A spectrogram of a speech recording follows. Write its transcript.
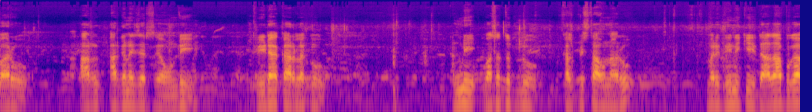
వారు ఆర్ ఆర్గనైజర్స్గా ఉండి క్రీడాకారులకు అన్ని వసతులు కల్పిస్తూ ఉన్నారు. మరి దీనికి దాదాపుగా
